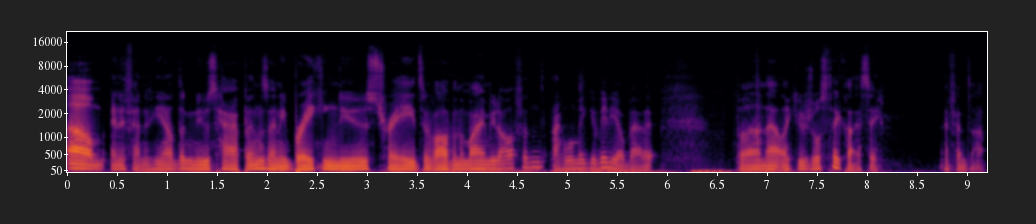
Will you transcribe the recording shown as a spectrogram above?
Um, and if any other news happens, any breaking news, trades involving the Miami Dolphins, I will make a video about it. But on that, like usual, stay classy. F ends up.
